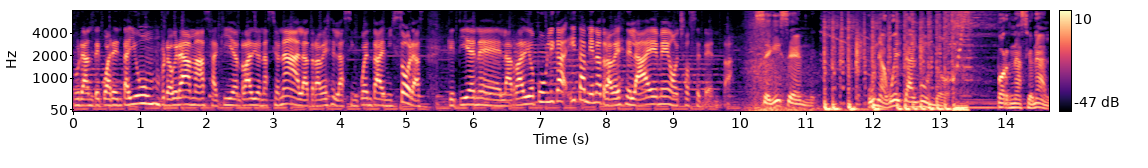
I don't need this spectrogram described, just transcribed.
durante 41 programas aquí en Radio Nacional a través de las 50 emisoras que tiene la radio pública y también a través de la AM 870. Seguís en Una Vuelta al Mundo por Nacional.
